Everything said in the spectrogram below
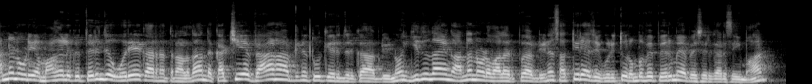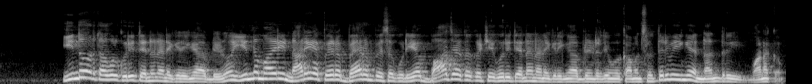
அண்ணனுடைய மகளுக்கு தெரிஞ்ச ஒரே காரணத்தினாலதான் அந்த கட்சியை வேணாம் அப்படின்னு தூக்கி எறிஞ்சிருக்கா அப்படின்னும் இதுதான் எங்க அண்ணனோட வளர்ப்பு அப்படின்னு சத்யராஜை குறித்து ரொம்பவே பெருமையா பேசியிருக்காரு சீமான். இந்த ஒரு தகவல் குறித்து என்ன நினைக்கிறீங்க அப்படின்னும் இந்த மாதிரி நிறைய பேரை பேரம் பேசக்கூடிய பாஜக கட்சி குறித்து என்ன நினைக்கிறீங்க அப்படின்றது உங்கள் கமெண்ட்ஸில் தெரிவிங்க. நன்றி வணக்கம்.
